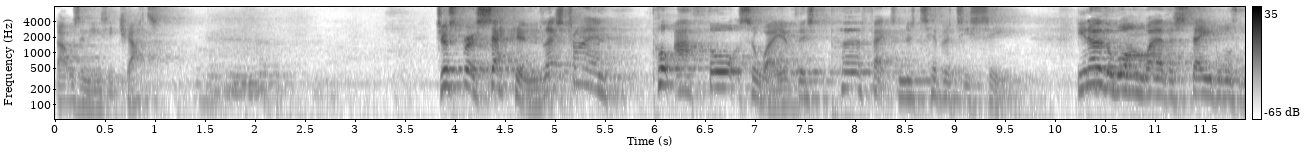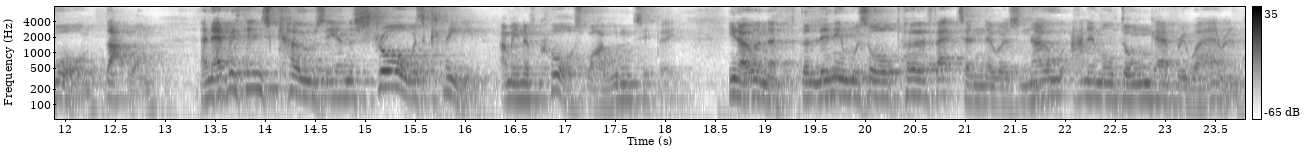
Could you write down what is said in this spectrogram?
That was an easy chat. Just for a second, let's try and put our thoughts away of this perfect nativity scene. You know the one where the stable's warm? That one. And everything's cozy and the straw was clean. I mean, of course, why wouldn't it be? You know, and the, the linen was all perfect and there was no animal dung everywhere and,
